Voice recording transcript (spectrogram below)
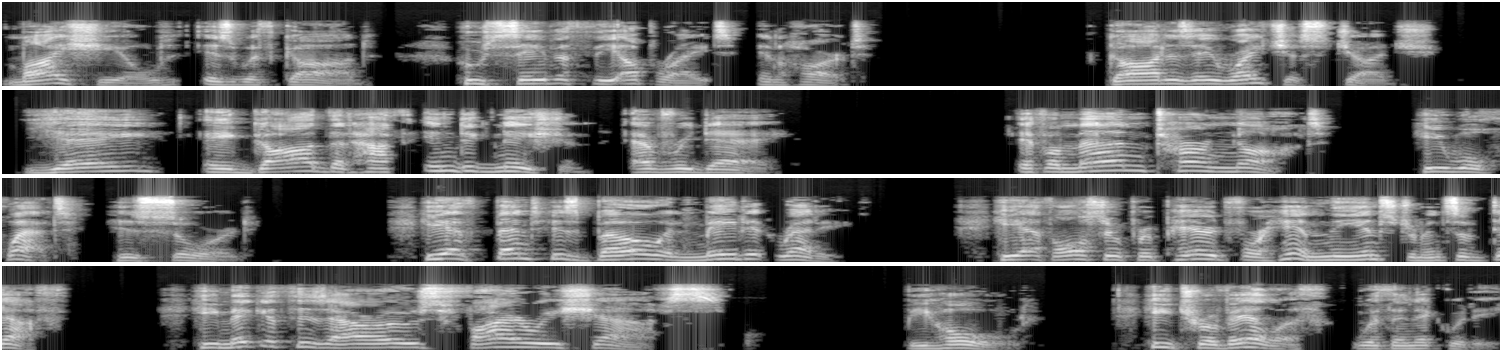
My shield is with God, who saveth the upright in heart. God is a righteous judge, yea, a God that hath indignation every day. If a man turn not, he will whet his sword. He hath bent his bow and made it ready. He hath also prepared for him the instruments of death. He maketh his arrows fiery shafts. Behold, he travaileth with iniquity.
